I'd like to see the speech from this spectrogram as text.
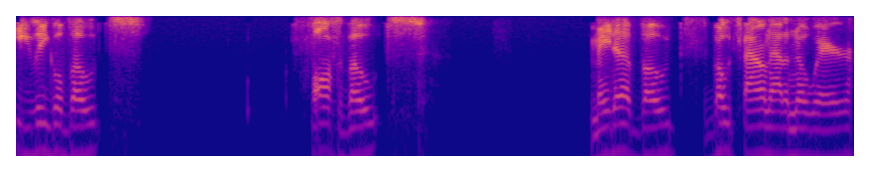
illegal votes, false votes, made up votes, votes found out of nowhere,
